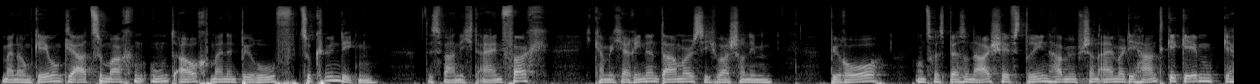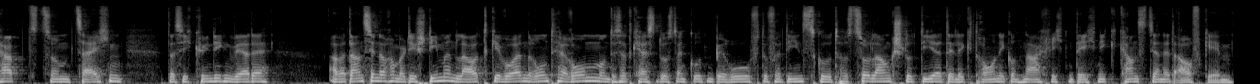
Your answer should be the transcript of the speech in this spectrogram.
meiner Umgebung klarzumachen und auch meinen Beruf zu kündigen. Das war nicht einfach. Ich kann mich erinnern damals, ich war schon im Büro unseres Personalchefs drin, habe ihm schon einmal die Hand gegeben gehabt zum Zeichen, dass ich kündigen werde aber dann sind noch einmal die Stimmen laut geworden rundherum und es hat geheißen, du hast einen guten Beruf, du verdienst gut, hast so lange studiert, Elektronik und Nachrichtentechnik, kannst ja nicht aufgeben.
